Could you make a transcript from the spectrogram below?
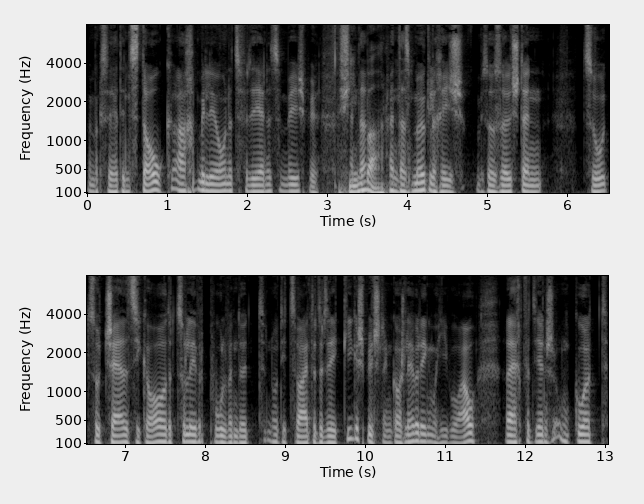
wenn man sieht, in Stoke 8 Millionen zu verdienen zum Beispiel. Wenn, Scheinbar. da, wenn das möglich ist, wieso sollst du denn zu, zu Chelsea gehen oder zu Liverpool, wenn du dort nur die zweite oder dritte Liga spielst, dann gehst du lieber irgendwo hin, wo auch recht verdienst und gut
